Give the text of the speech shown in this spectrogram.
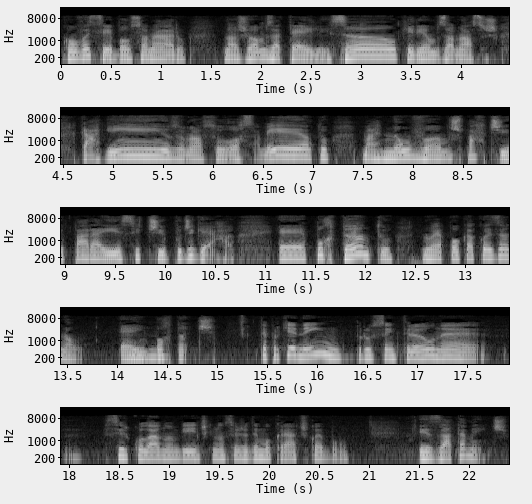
com você, Bolsonaro. Nós vamos até a eleição, queremos os nossos carguinhos, o nosso orçamento, mas não vamos partir para esse tipo de guerra. É, portanto, não é pouca coisa não. É uhum. importante. Até porque nem para o centrão, né, circular no ambiente que não seja democrático é bom. Exatamente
